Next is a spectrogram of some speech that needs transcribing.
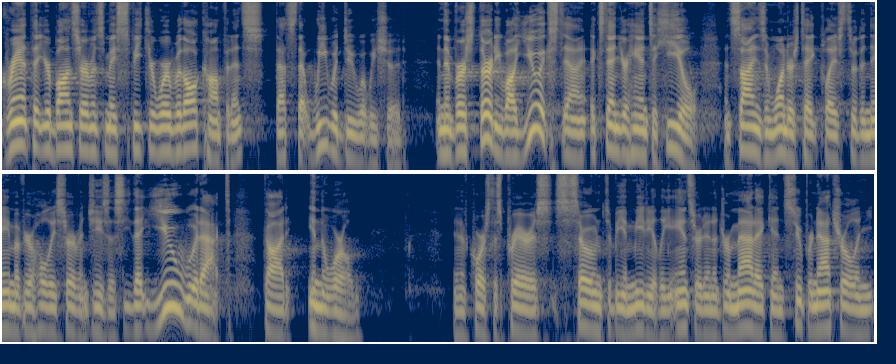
grant that your bondservants may speak your word with all confidence. That's that we would do what we should. And then verse 30 while you extend, extend your hand to heal, and signs and wonders take place through the name of your holy servant Jesus, that you would act, God, in the world. And of course, this prayer is shown to be immediately answered in a dramatic and supernatural and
